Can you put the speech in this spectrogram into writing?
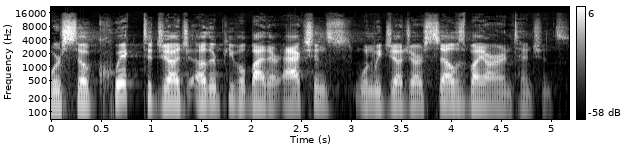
We're so quick to judge other people by their actions when we judge ourselves by our intentions.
